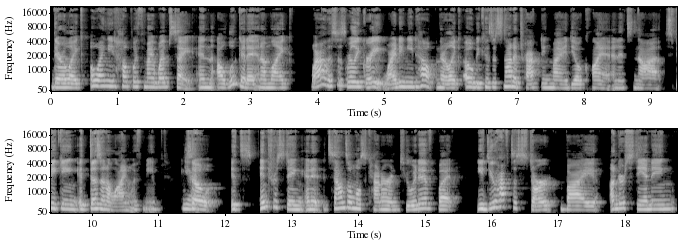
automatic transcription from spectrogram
they're like, oh, I need help with my website. And I'll look at it and I'm like, wow, this is really great. Why do you need help? And they're like, oh, because it's not attracting my ideal client and it's not speaking, it doesn't align with me. Yeah. So it's interesting and it, it sounds almost counterintuitive, but you do have to start by understanding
